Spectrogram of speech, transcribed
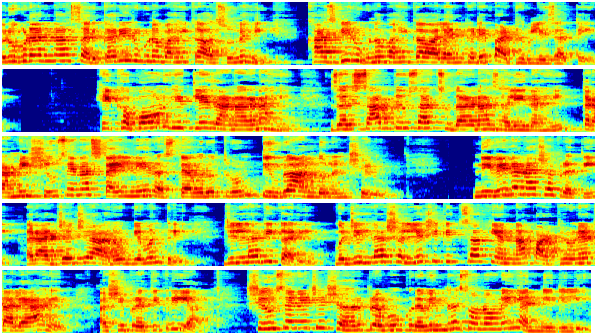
रुग्णांना सरकारी रुग्णवाहिका असूनही खासगी रुग्णवाहिकावाल्यांकडे पाठवले जाते. हे खपवून घेतले जाणार नाही. जर सात दिवसात सुधारणा झाली नाही तर आम्ही शिवसेना स्टाईलने रस्त्यावर उतरून तीव्र आंदोलन छेडू. निवेदनाच्या प्रती राज्याचे आरोग्यमंत्री जिल्हाधिकारी व जिल्हा शल्यचिकित्सक यांना पाठवण्यात आल्या आहेत अशी प्रतिक्रिया शिवसेनेचे शहर प्रमुख रवींद्र सोनवणे यांनी दिली.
